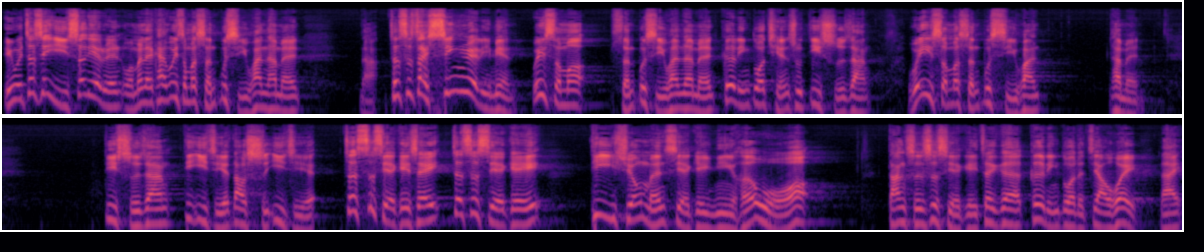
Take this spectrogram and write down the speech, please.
因为这些以色列人，我们来看为什么神不喜欢他们。那这是在新约里面，为什么神不喜欢他们？哥林多前书第十章，为什么神不喜欢他们？第十章第一节到十一节，这是写给谁？这是写给弟兄们，写给你和我。当时是写给这个哥林多的教会。来，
